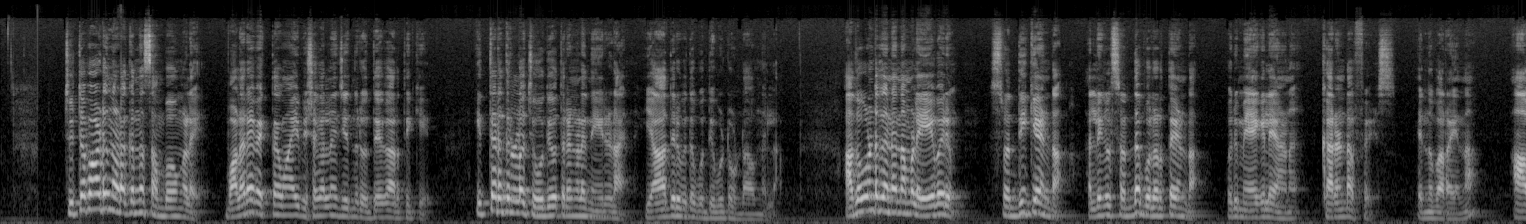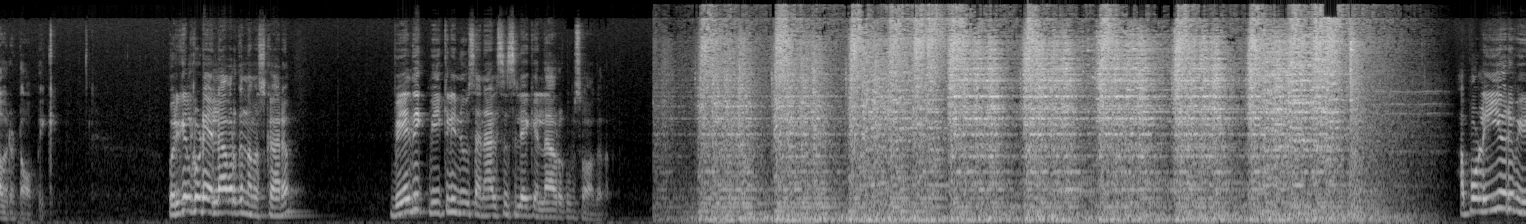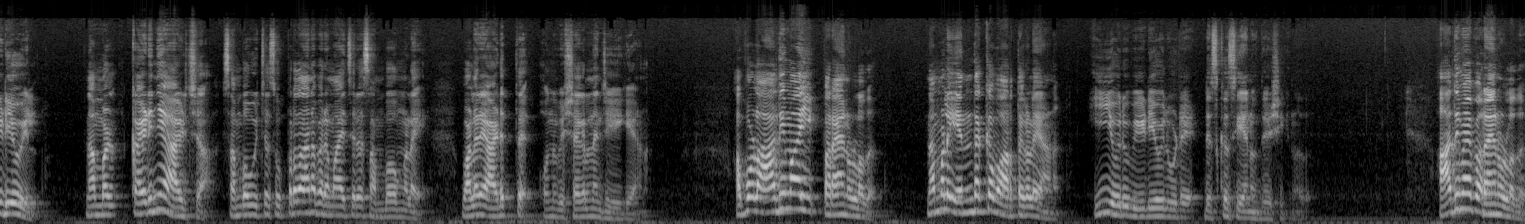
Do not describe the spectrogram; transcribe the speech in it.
ചുറ്റുപാട് നടക്കുന്ന സംഭവങ്ങളെ വളരെ വ്യക്തമായി വിശകലനം ചെയ്യുന്ന ഒരു ഉദ്യോഗാർത്ഥിക്ക് ഇത്തരത്തിലുള്ള ചോദ്യോത്തരങ്ങളെ നേരിടാൻ യാതൊരുവിധ ബുദ്ധിമുട്ടും ഉണ്ടാവുന്നില്ല. അതുകൊണ്ട് തന്നെ നമ്മൾ ഏവരും ശ്രദ്ധിക്കേണ്ട അല്ലെങ്കിൽ ശ്രദ്ധ പുലർത്തേണ്ട ഒരു മേഖലയാണ് കറണ്ട് അഫയേഴ്സ് എന്ന് പറയുന്ന ആ ഒരു ടോപ്പിക് ഒരിക്കൽ കൂടി എല്ലാവർക്കും നമസ്കാരം. വേദിക് വീക്ക്ലി ന്യൂസ് അനാലിസിസിലേക്ക് എല്ലാവർക്കും സ്വാഗതം. അപ്പോൾ ഈ ഒരു വീഡിയോയിൽ നമ്മൾ കഴിഞ്ഞ ആഴ്ച സംഭവിച്ച സുപ്രധാനപരമായ ചില സംഭവങ്ങളെ വളരെ അടുത്ത് ഒന്ന് വിശകലനം ചെയ്യുകയാണ്. അപ്പോൾ ആദ്യമായി പറയാനുള്ളത് നമ്മൾ എന്തൊക്കെ വാർത്തകളെയാണ് ഈ ഒരു വീഡിയോയിലൂടെ ഡിസ്കസ് ചെയ്യാൻ ഉദ്ദേശിക്കുന്നത്. ആദ്യമായി പറയാനുള്ളത്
